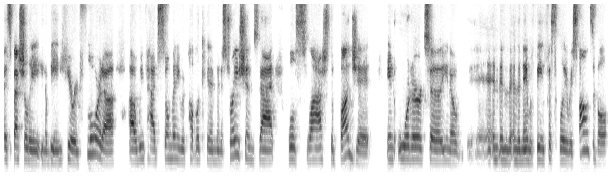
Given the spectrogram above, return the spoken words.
especially you know being here in florida uh, we've had so many republican administrations that will slash the budget in order to, you know, in, in, in, the name of being fiscally responsible.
